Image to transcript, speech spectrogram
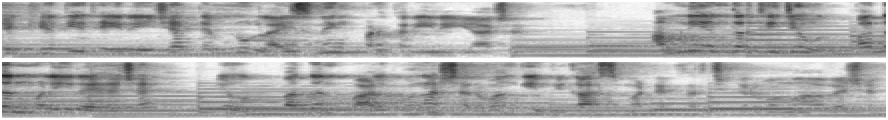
જે ખેતી થઈ રહી છે તેમનું લાઇસનિંગ પણ કરી રહ્યા છે. આમની અંદરથી જે ઉત્પાદન મળી રહે છે એ ઉત્પાદન બાળકોના સર્વાંગી વિકાસ માટે ખર્ચ કરવામાં આવે છે.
